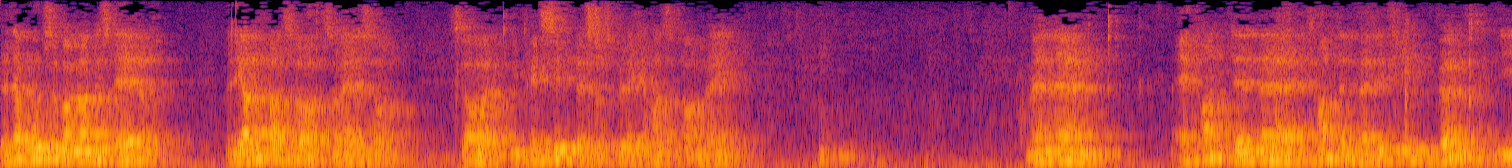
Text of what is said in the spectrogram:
Dette har bodd så mange andre steder. Men i alle fall så, så er det sånn. Så i prinsippet så skulle jeg ikke hatt så lang vei. Men eh, jeg, fant en, eh, jeg, fant en, veldig fin bønn i,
